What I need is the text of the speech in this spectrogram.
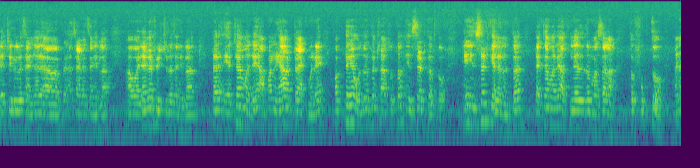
टेस्टिक्युलर सायनस सांगितला वजायनल फिस्ट्युला सांगितला तर याच्यामध्ये आपण ह्या ट्रॅकमध्ये फक्त हे ओझोनचं होतं इन्सर्ट करतो. हे इन्सर्ट केल्यानंतर त्याच्यामध्ये असलेला जो मसाला तो फुगतो आणि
